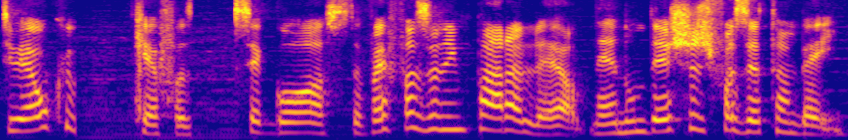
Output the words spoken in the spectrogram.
se é o que quer fazer, você gosta, vai fazendo em paralelo, né? Não deixa de fazer também,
